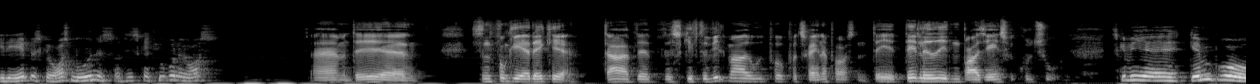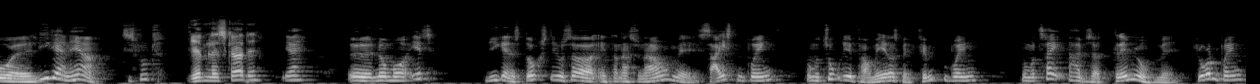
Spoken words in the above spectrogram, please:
et æble skal jo også modnes, og det skal klubberne jo også. Ja, men det er... Sådan fungerer det ikke her. Der er blevet skiftet vildt meget ud på, på trænerposten. Det, det er led i den brasilianske kultur. Skal vi øh, gennemgå øh, ligaen her til slut? Jamen lad os gøre det. Ja, øh, nummer 1, ligaens Dux, det er jo så International med 16 point. Nummer 2, det er Palmeiras med 15 point. Nummer 3, der har vi så Grêmio med 14 point.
